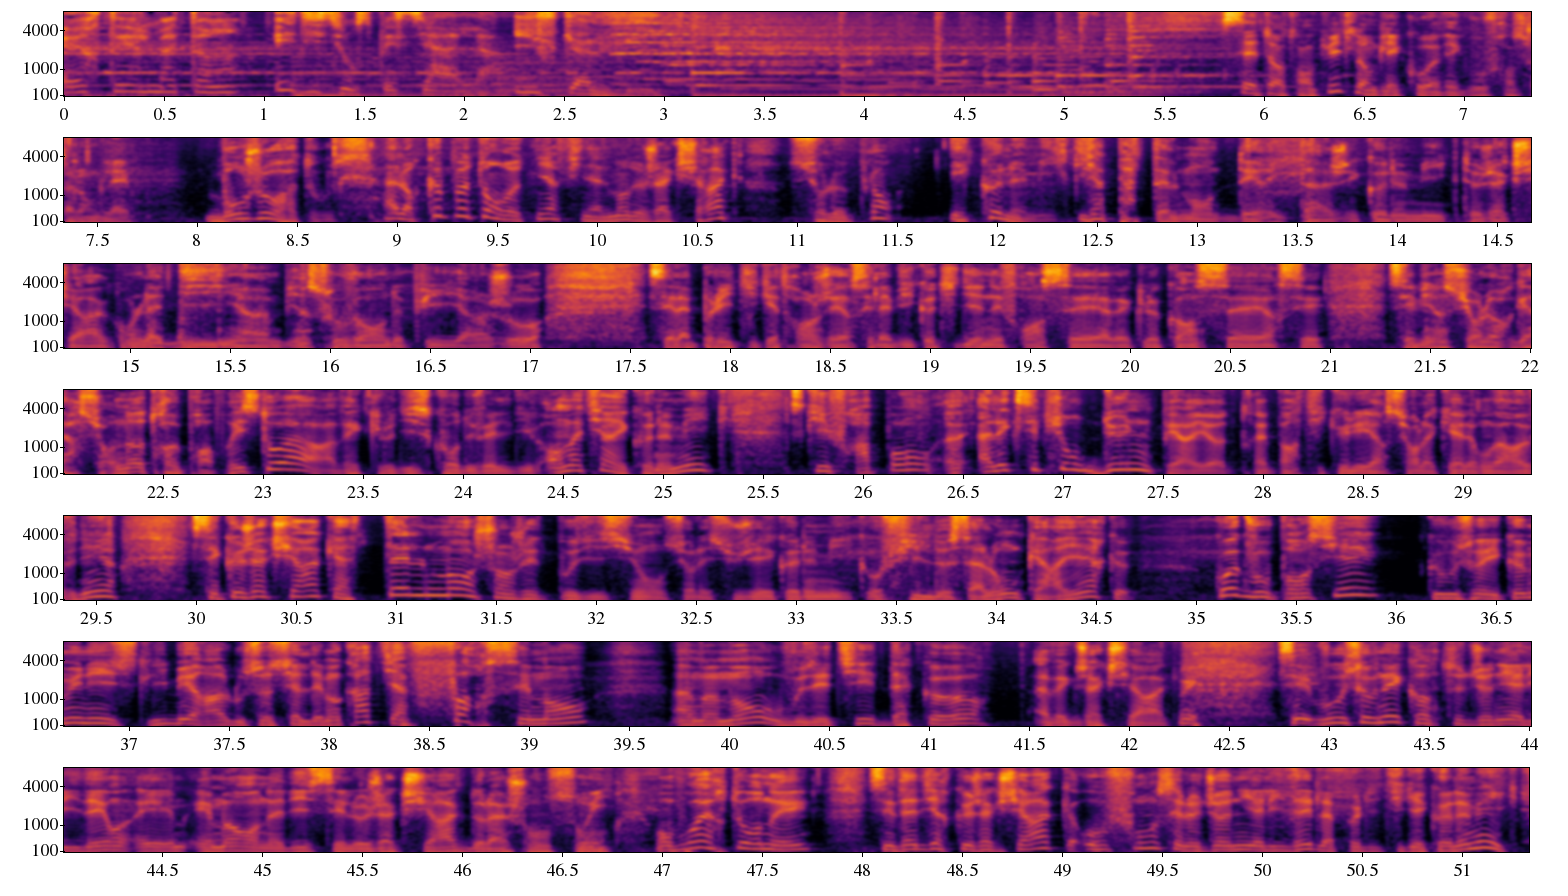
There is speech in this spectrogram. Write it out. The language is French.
RTL Matin, édition spéciale. Yves Calvi. 7h38, l'Angléco avec vous, François Langlais. Bonjour à tous. Alors, que peut-on retenir finalement de Jacques Chirac sur le plan économique Il n'y a pas tellement d'héritage économique de Jacques Chirac. On l'a dit hein, bien souvent depuis un jour. C'est la politique étrangère, c'est la vie quotidienne des Français avec le cancer, c'est, bien sûr le regard sur notre propre histoire avec le discours du Veldiv. En matière économique, ce qui est frappant, euh, à l'exception d'une période très particulière sur laquelle on va revenir, c'est que Jacques Chirac a tellement changé de position sur les sujets économiques au fil de sa longue carrière que, quoi que vous pensiez, que vous soyez communiste, libéral ou social-démocrate, il y a forcément un moment où vous étiez d'accord avec Jacques Chirac. Oui. Vous vous souvenez quand Johnny Hallyday est, est mort, on a dit c'est le Jacques Chirac de la chanson. Oui. On pourrait retourner, c'est-à-dire que Jacques Chirac, au fond, c'est le Johnny Hallyday de la politique économique.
